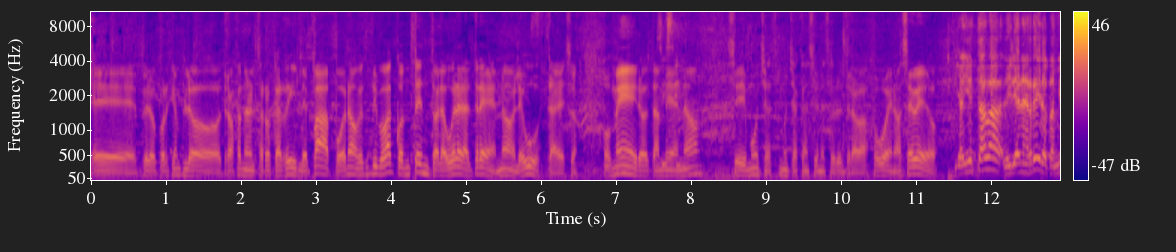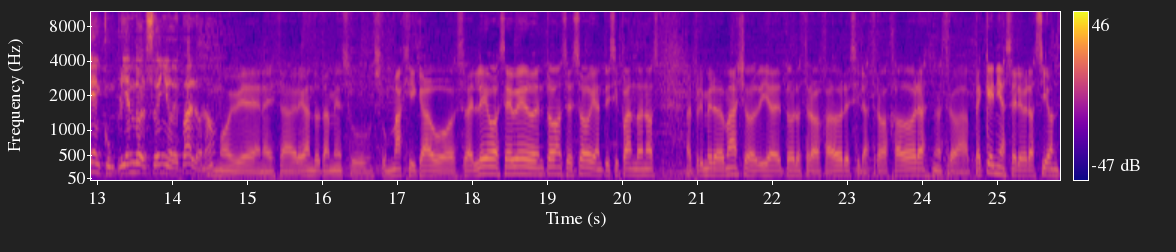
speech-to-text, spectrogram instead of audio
Eh, pero, por ejemplo, trabajando en el ferrocarril de Papo, ¿no? Que ese tipo va contento a laburar al tren, ¿no? Le gusta eso. Homero también, ¿no? Sí, muchas, muchas canciones sobre el trabajo. Bueno, Acevedo. Y ahí estaba Liliana Herrero también cumpliendo el sueño de Palo, ¿no? Muy bien, ahí está agregando también su, su mágica voz. Leo Acevedo entonces hoy anticipándonos al primero de mayo, Día de todos los trabajadores y las trabajadoras, nuestra pequeña celebración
